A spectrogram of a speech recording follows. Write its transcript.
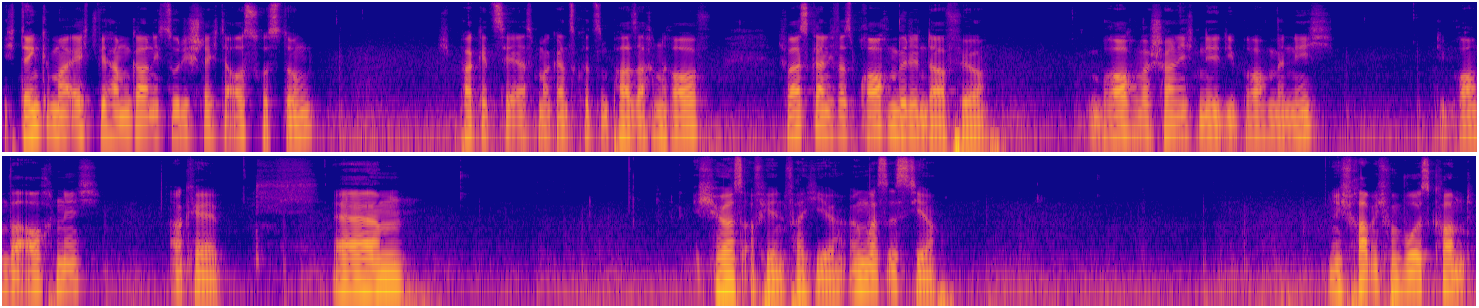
Ich denke mal echt, wir haben gar nicht so die schlechte Ausrüstung. Ich packe jetzt hier erstmal ganz kurz ein paar Sachen rauf. Ich weiß gar nicht, was brauchen wir denn dafür? Brauchen wahrscheinlich... Nee, die brauchen wir nicht. Die brauchen wir auch nicht. Okay. Ähm... Ich höre es auf jeden Fall hier. Irgendwas ist hier. Und ich frage mich, von wo es kommt.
